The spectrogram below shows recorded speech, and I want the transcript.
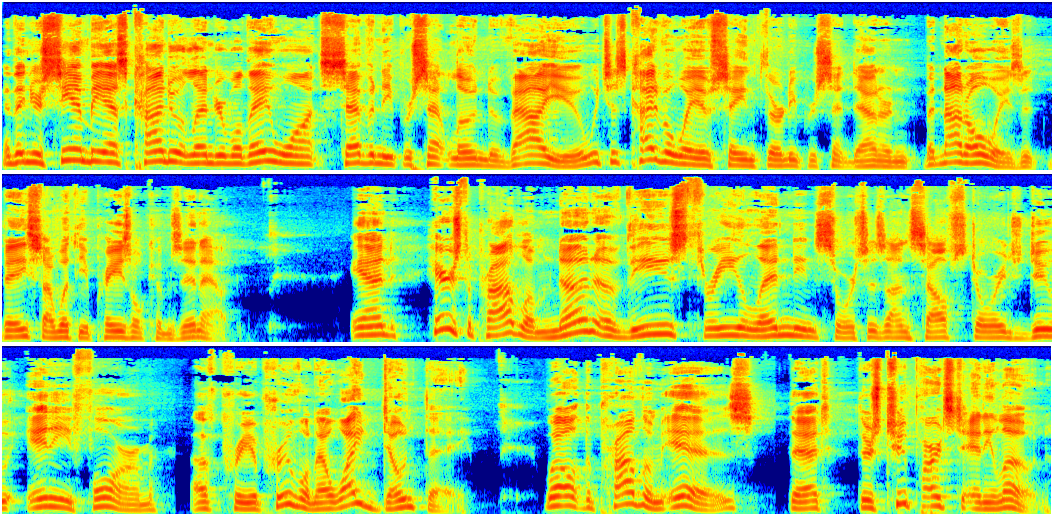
And then your CMBS conduit lender, well, they want 70% loan to value, which is kind of a way of saying 30% down, but not always. It's based on what the appraisal comes in at. And here's the problem none of these three lending sources on self storage do any form of pre approval. Now, why don't they? Well, the problem is that there's two parts to any loan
